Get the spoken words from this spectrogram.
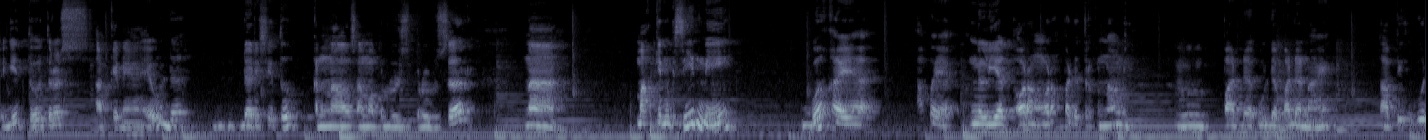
Kayak gitu terus akhirnya ya udah. Dari situ kenal sama produser-produser. Nah makin ke sini gue kayak apa ya ngelihat orang-orang pada terkenal nih. Hmm. pada udah pada naik. Tapi gue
